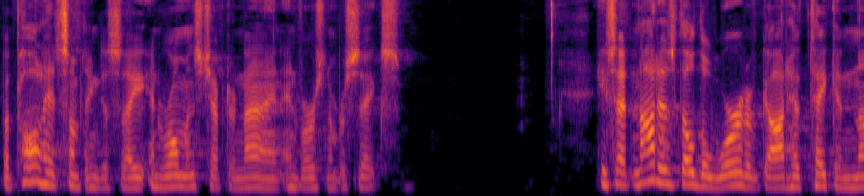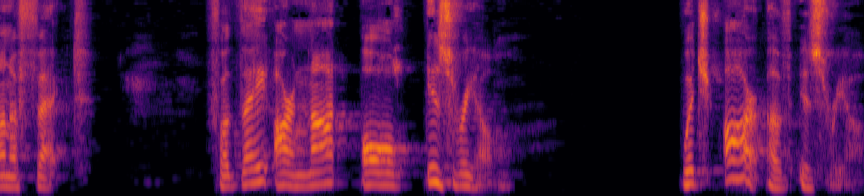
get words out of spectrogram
But Paul had something to say in Romans chapter 9 and verse number 6. He said, Not as though the word of God hath taken none effect, for they are not all Israel, which are of Israel.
